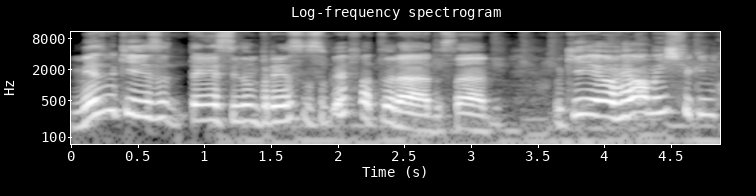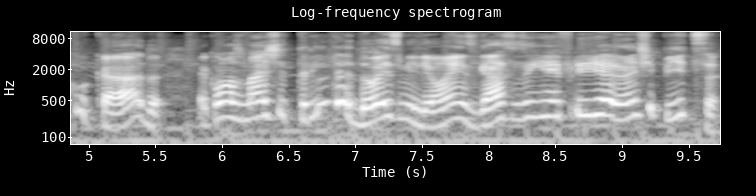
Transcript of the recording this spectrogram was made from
mesmo que isso tenha sido um preço super faturado, sabe? O que eu realmente fico encucado é com os mais de 32 milhões gastos em refrigerante e pizza.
